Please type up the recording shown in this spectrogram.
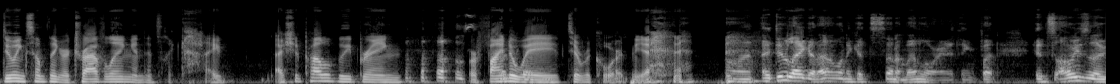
doing something or traveling, and it's like God, I I should probably bring or find a way to record. Yeah. Uh, I do like it. I don't want to get sentimental or anything, but it's always a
